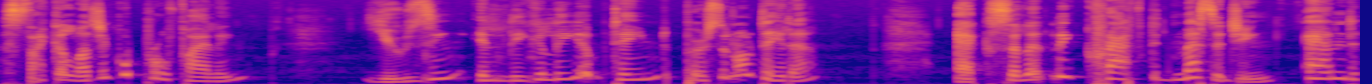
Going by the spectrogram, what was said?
psychological profiling, using illegally obtained personal data, excellently crafted messaging, and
